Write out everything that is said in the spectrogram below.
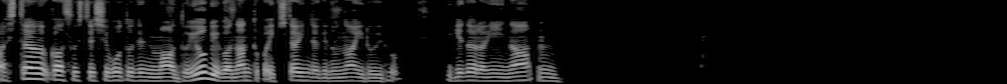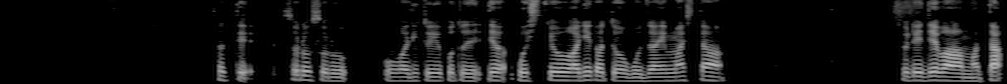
明日がそして仕事でまあ土曜日がなんとか行きたいんだけどないろいろ。行けたらいいなうん。さてそろそろ終わりということでではご視聴ありがとうございましたそれではまた。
